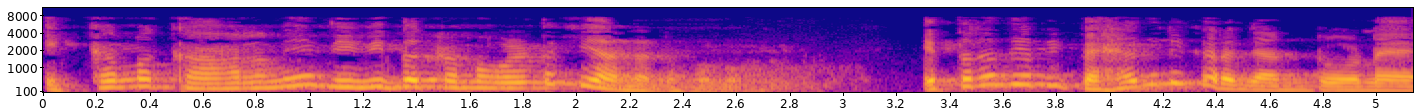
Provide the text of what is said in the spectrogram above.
එකම කාරණේ විවිධ ක්‍රම වලට කියන්නට පුළුවන්. එතනදී අපි පැහැදිලි කරගන්න ඕනේ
